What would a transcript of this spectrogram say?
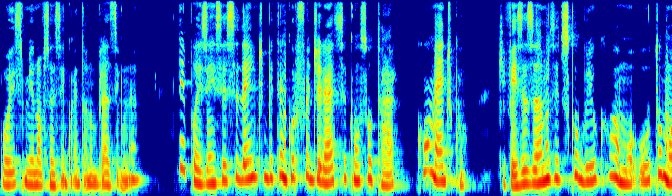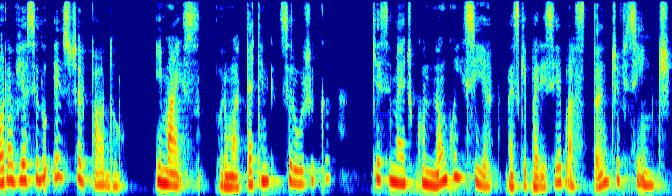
pois 1950 no Brasil, né? Depois desse incidente, Bittencourt foi direto se consultar com o médico, que fez exames e descobriu que o tumor havia sido extirpado. E mais, por uma técnica cirúrgica que esse médico não conhecia, mas que parecia bastante eficiente.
